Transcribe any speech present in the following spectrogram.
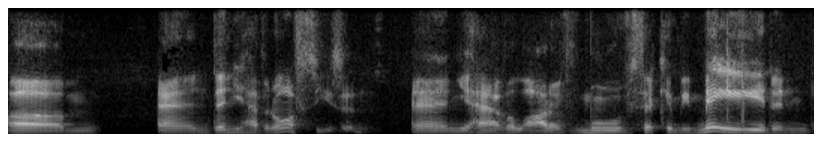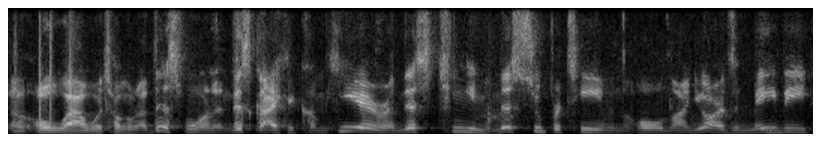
Um, and then you have an off season, and you have a lot of moves that can be made, and uh, oh wow, we're talking about this one, and this guy could come here, and this team, and this super team, and the whole nine yards, and maybe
